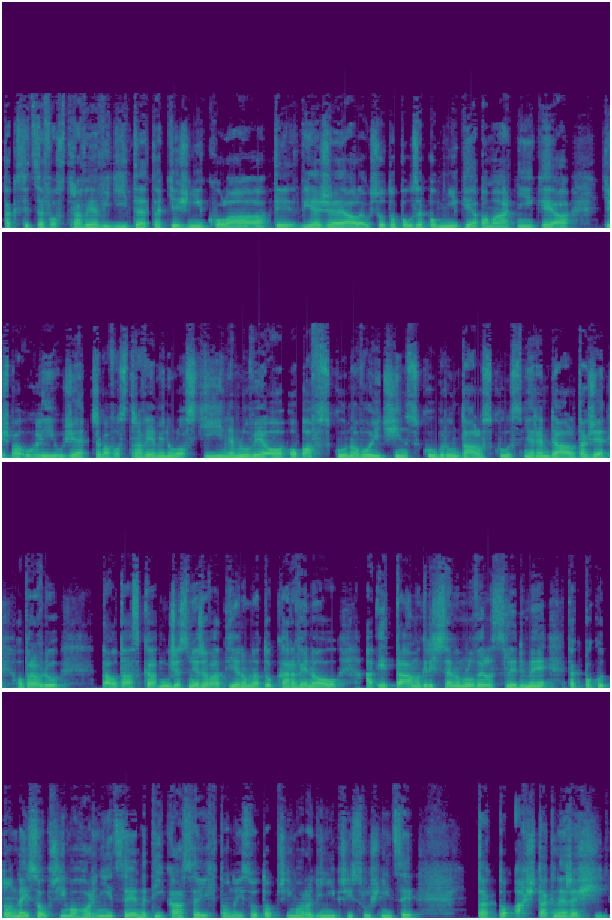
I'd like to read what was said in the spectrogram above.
tak sice v Ostravě vidíte ta těžní kola a ty věže, ale už jsou to pouze pomníky a památníky a těžba uhlí už je třeba v Ostravě minulostí, nemluvě o Opavsku, Novojičínsku, Bruntálsku, směrem dál, takže opravdu ta otázka může směřovat jenom na tu Karvinou a i tam, když jsem mluvil s lidmi, tak pokud to nejsou přímo horníci, netýká se jich to, nejsou to přímo rodinní příslušníci, tak to až tak neřeší.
